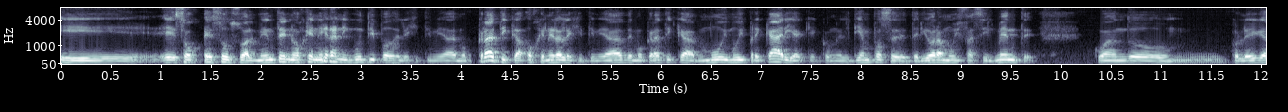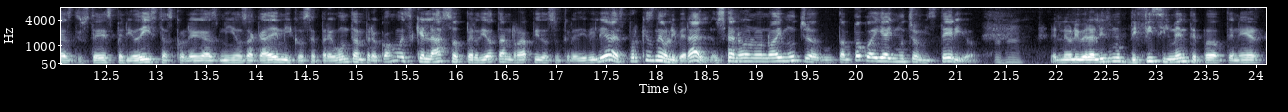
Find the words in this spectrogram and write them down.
Y eso, eso usualmente no genera ningún tipo de legitimidad democrática o genera legitimidad democrática muy, muy precaria que con el tiempo se deteriora muy fácilmente cuando mm, colegas de ustedes periodistas, colegas míos académicos se preguntan, pero ¿cómo es que Lazo perdió tan rápido su credibilidad? Es porque es neoliberal, o sea, no, no, no hay mucho, tampoco ahí hay mucho misterio. El neoliberalismo difícilmente puede obtener...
